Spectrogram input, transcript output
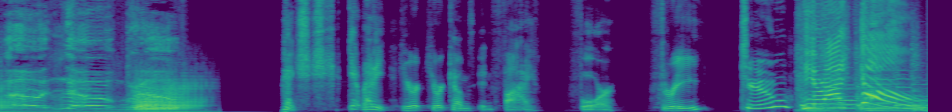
Oh no, bro. Okay, shh, get ready. Here, here it comes in five, four, three, two. Here I go!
